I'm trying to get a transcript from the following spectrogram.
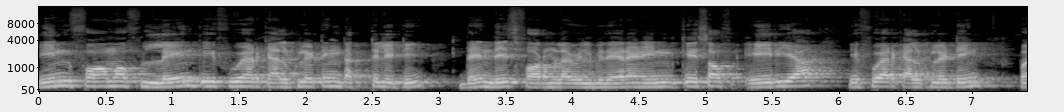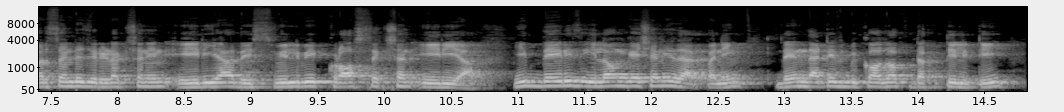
in form of length if we are calculating ductility then this formula will be there. And in case of area if we are calculating percentage reduction in area this will be cross section area. If there is elongation is happening then that is because of ductility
